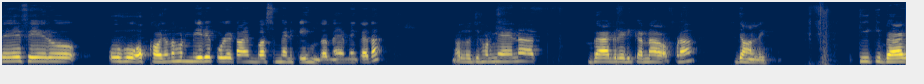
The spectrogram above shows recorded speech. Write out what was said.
ਤੇ ਫਿਰ ਉਹ ਔਖਾ ਹੋ ਜਾਂਦਾ। ਹੁਣ ਮੇਰੇ ਕੋਲੇ ਟਾਈਮ ਬਸ ਮੈਨੂੰ ਕੀ ਹੁੰਦਾ, ਮੈਂ ਐਵੇਂ ਕਹਦਾ। ਲਓ ਜੀ, ਹੁਣ ਮੈਂ ਨਾ ਬੈਗ ਰੈਡੀ ਕਰਨਾ ਆਪਣਾ ਜਾਣ ਲਈ। ਕੀ ਕੀ ਬੈਗ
